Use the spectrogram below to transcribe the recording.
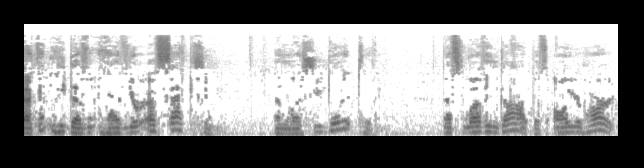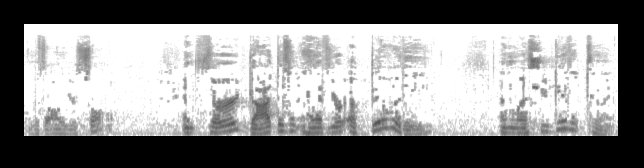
second, He doesn't have your affection unless you give it to Him. That's loving God with all your heart, with all your soul. And third, God doesn't have your ability unless you give it to Him.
